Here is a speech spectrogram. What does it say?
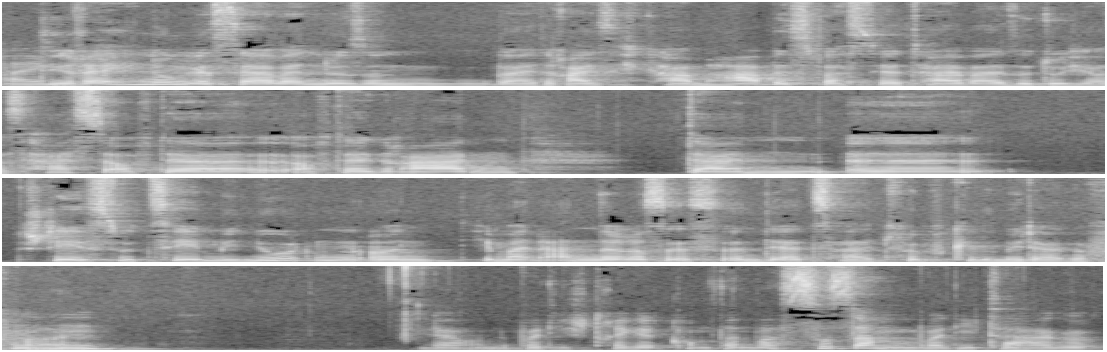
Eigentlich. Die Rechnung ist ja, wenn du so ein, bei 30 km/h bist, was du ja teilweise durchaus hast auf der, auf der Geraden, dann äh, stehst du zehn Minuten und jemand anderes ist in der Zeit fünf Kilometer gefahren. Mhm. Ja, und über die Strecke kommt dann was zusammen über die Tage.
